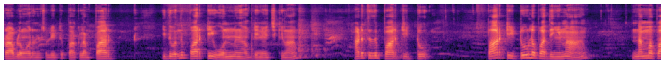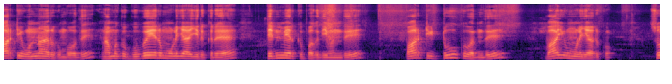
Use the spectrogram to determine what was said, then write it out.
ப்ராப்ளம் வரும்னு சொல்லிட்டு பார்க்கலாம். பார்ட் இது வந்து பார்ட்டி ஒன்று அப்படின்னு வச்சுக்கலாம். அடுத்தது பார்ட்டி டூ பார்ட்டி டூவில் பார்த்தீங்கன்னா நம்ம பார்ட்டி ஒன்றா இருக்கும்போது நமக்கு குபேர மூலையாக இருக்கிற தென்மேற்கு பகுதி வந்து பார்ட்டி டூக்கு வந்து வாயு மூலையாக இருக்கும். ஸோ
